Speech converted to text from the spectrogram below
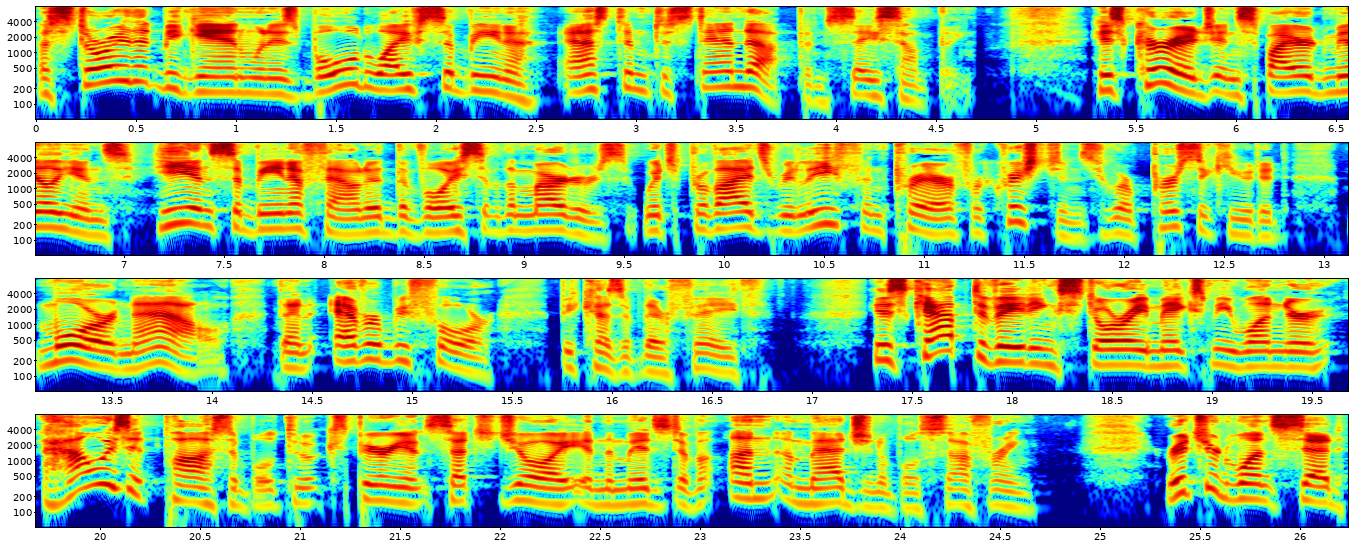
A story that began when his bold wife Sabina asked him to stand up and say something. His courage inspired millions. He and Sabina founded the Voice of the Martyrs, which provides relief and prayer for Christians who are persecuted more now than ever before because of their faith. His captivating story makes me wonder how is it possible to experience such joy in the midst of unimaginable suffering? Richard once said,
